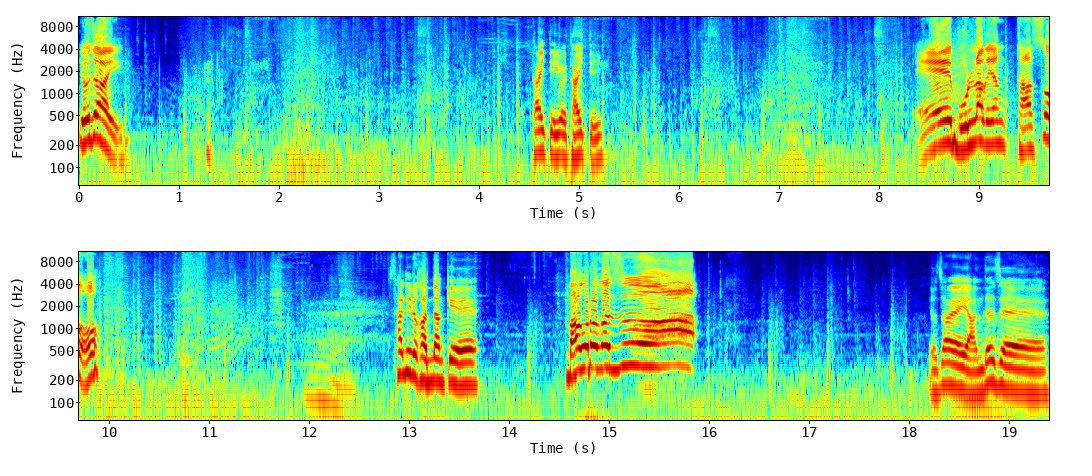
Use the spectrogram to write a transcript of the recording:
여자아이. 다 있대 여기 다 있대 에 몰라 그냥 다 써. 살리러 간단께 막으러 가서. 여자애 안되제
